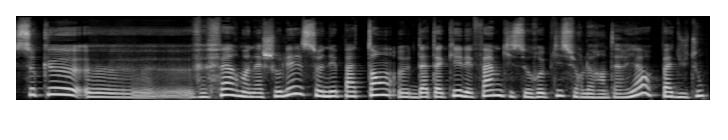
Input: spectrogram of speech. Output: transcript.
Ce que veut faire Mona Chollet, ce n'est pas tant d'attaquer les femmes qui se replient sur leur intérieur, pas du tout.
